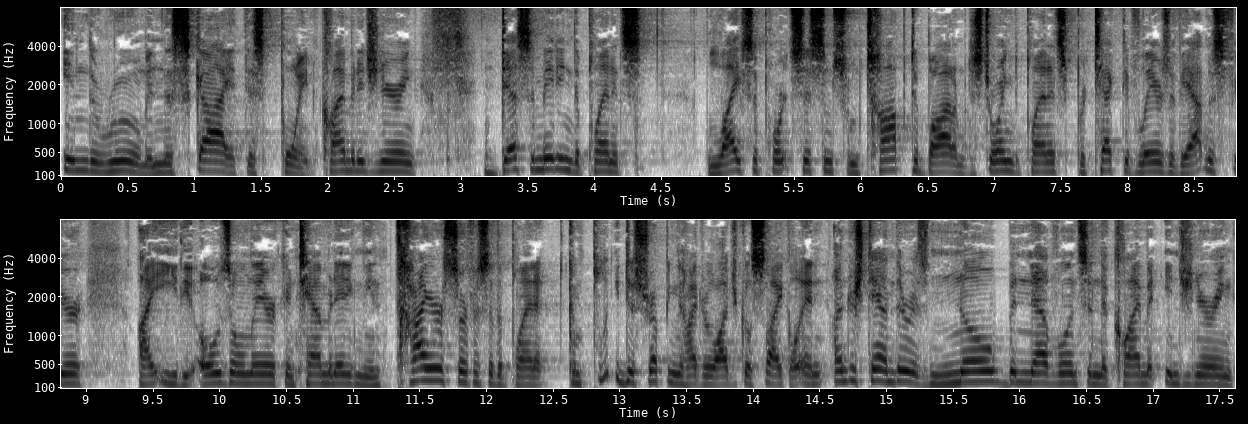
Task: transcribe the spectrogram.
in the room, in the sky at this point. Climate engineering decimating the planet's life support systems from top to bottom, destroying the planet's protective layers of the atmosphere, i.e., the ozone layer, contaminating the entire surface of the planet, completely disrupting the hydrological cycle. And understand there is no benevolence in the climate engineering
